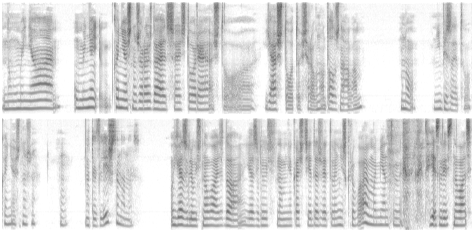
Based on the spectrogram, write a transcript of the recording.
ну, у меня у меня, конечно же, рождается история, что я что-то все равно должна вам. Ну, не без этого, конечно же. Но ты злишься на нас? Я злюсь на вас, да, я злюсь, но мне кажется, я даже этого не скрываю моментами, когда я злюсь на вас,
